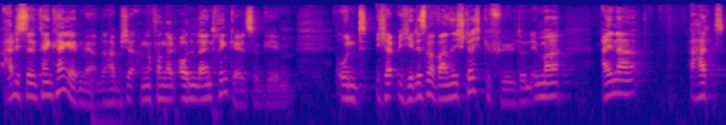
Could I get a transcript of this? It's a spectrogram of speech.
hatte ich dann kein Kleingeld mehr. Und dann habe ich angefangen, halt online Trinkgeld zu geben. Und ich habe mich jedes Mal wahnsinnig schlecht gefühlt. Und immer einer hat,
